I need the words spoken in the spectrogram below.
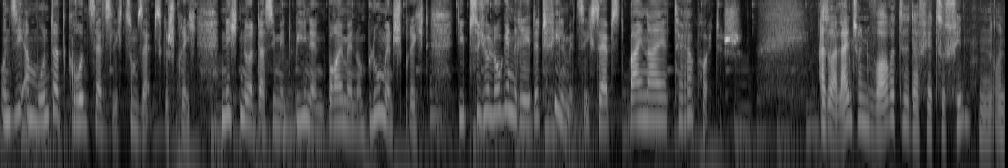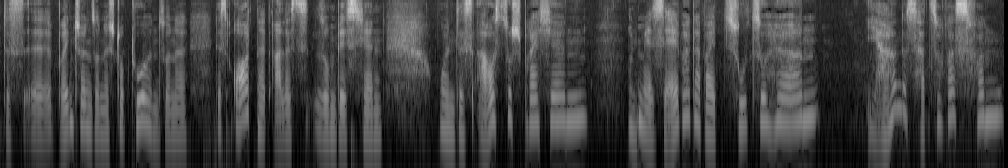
und sie ermuntert grundsätzlich zum Selbstgespräch. Nicht nur, dass sie mit Bienen, Bäumen und Blumen spricht. Die Psychologin redet viel mit sich selbst, beinahe therapeutisch. Also allein schon Worte dafür zu finden und das äh, bringt schon so eine Struktur und so eine, das ordnet alles so ein bisschen. Und das auszusprechen und mir selber dabei zuzuhören, ja, das hat sowas von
